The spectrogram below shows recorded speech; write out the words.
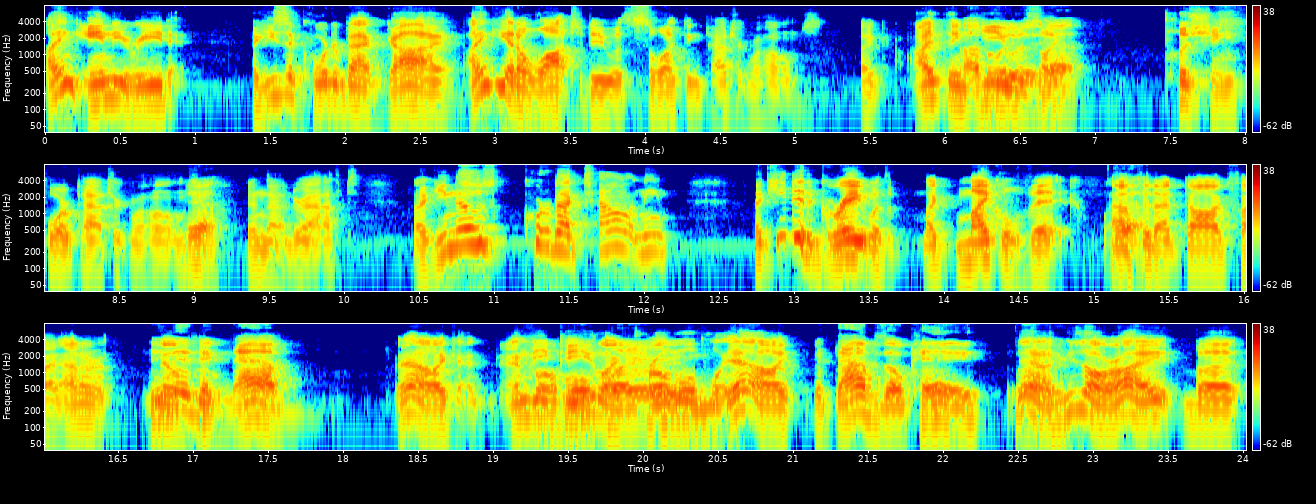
I think Andy Reid, like he's a quarterback guy. I think he had a lot to do with selecting Patrick Mahomes. Like I think I he was it, like pushing for Patrick Mahomes yeah, in that draft. Like he knows quarterback talent. And he, like he did great with like Michael Vick after that dogfight. I don't. He know. made people- McNabb. yeah, like an Pro MVP, like Pro Bowl player. Yeah, like McNabb's okay. yeah, he's all right, but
